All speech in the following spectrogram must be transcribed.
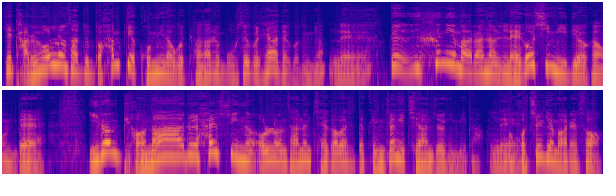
이게 다른 언론사들도 함께 고민하고 변화를 모색을 해야 되거든요. 네. 근데 흔히 말하는 legacy 미디어 가운데 이런 변화를 할 수 있는 언론사는 제가 봤을 때 굉장히 제한적입니다. 네. 더 거칠게 말해서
